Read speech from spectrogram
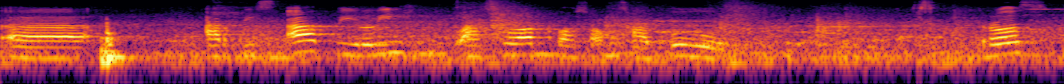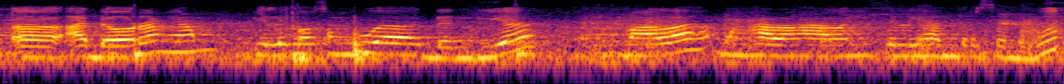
eh, artis A pilih paslon 01 terus ada orang yang pilih 02 dan dia malah menghalang-halangi pilihan tersebut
